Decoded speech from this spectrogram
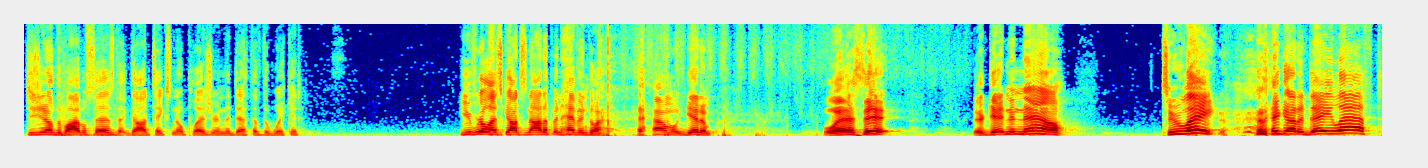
Did you know the Bible says that God takes no pleasure in the death of the wicked? You realize God's not up in heaven going, I'm going to get them. Well, that's it. They're getting it now. Too late. they got a day left.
